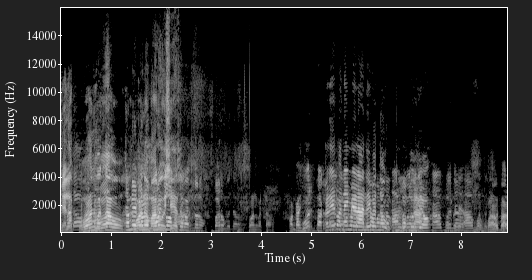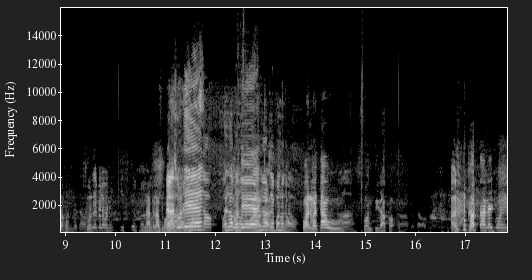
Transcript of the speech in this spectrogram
પેલા ફોન બતાવો. તમે પેલો ફોન જો છે પછી વાત કરો. બારો. રહો. ફોન બતાવો. પકડે તો નહીં મેળા નહીં બતાવું. બતાવો. ના. ફોન બતાવો. છોડ દે પેલા ના પેલા ફોન પેલા છોડ દે છોડ દે. ફોન બતાવો. શાંતિ રાખો. અરે કરતા નહીં કોઈ.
